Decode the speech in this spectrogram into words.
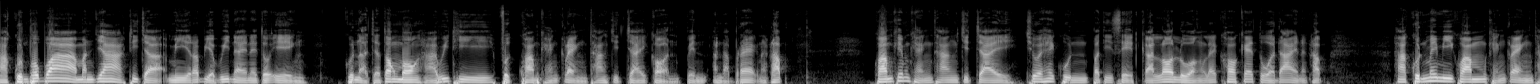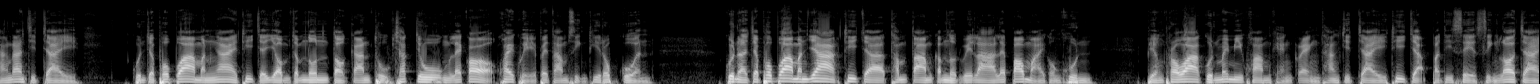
หากคุณพบว่ามันยากที่จะมีระเบียบวินัยในตัวเอง คุณอาจจะต้องมองหาวิธีฝึกความแข็งแกร่งทางจิตใจก่อนเป็นอันดับแรกนะครับ ความเข้มแข็งทางจิตใจช่วยให้คุณปฏิเสธการล่อลวงและข้อแก้ตัวได้นะครับ หากคุณไม่มีความแข็งแกร่งทางด้านจิตใจ คุณจะพบว่ามันง่ายที่จะยอมจำนนต่อการถูกชักจูง และก็ไขว้เขวไปตามสิ่งที่รบกวน คุณอาจจะพบว่ามันยากที่จะทำตามกำหนดเวลาและเป้าหมายของคุณ เพียงเพราะว่าคุณไม่มีความแข็งแกร่งทางจิตใจที่จะปฏิเสธสิ่งล่อใจ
